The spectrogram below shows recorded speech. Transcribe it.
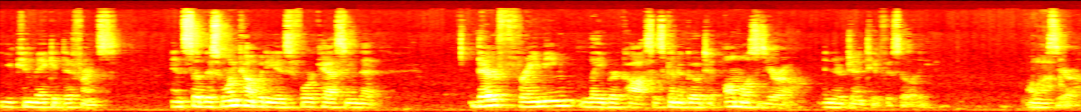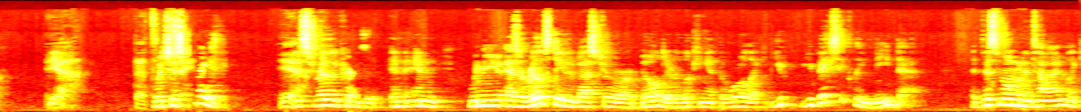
you can make a difference. And so this one company is forecasting that their framing labor cost is going to go to almost zero in their Gen 2 facility. Almost zero. Yeah. That's which insane. is crazy. Yeah. It's really crazy. And and when you as a real estate investor or a builder looking at the world, like you you basically need that at this moment in time, like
